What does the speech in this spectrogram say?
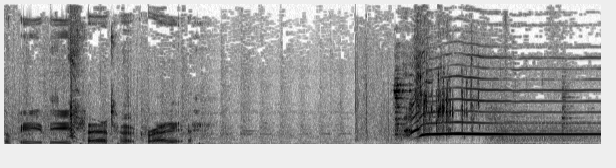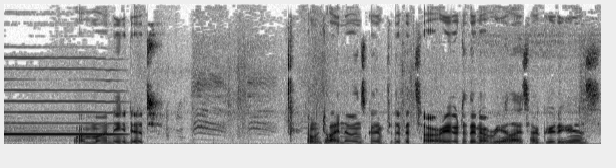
will be the third hook, right? One more needed. I wonder why no one's going for the Vittorio. Do they not realize how good he is?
